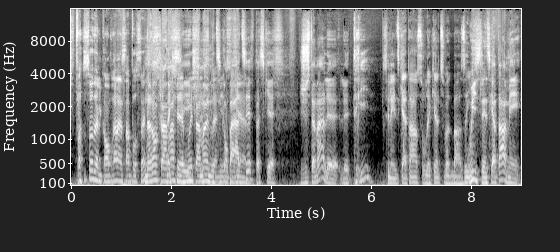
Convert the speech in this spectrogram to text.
suis pas sûr de le comprendre à 100%. Non, non, clairement, c'est clairement un outil comparatif parce que justement, le, le tri, C'est l'indicateur sur lequel tu vas te baser. oui, c'est l'indicateur, mais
